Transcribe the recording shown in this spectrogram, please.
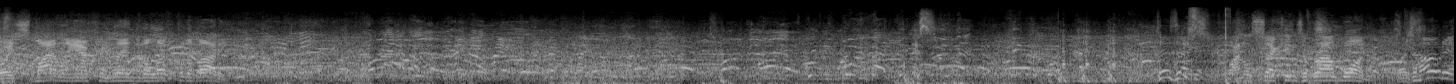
Roy smiling after he landed a left to the body. Ten seconds. Seconds of round one. Watch the holding.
